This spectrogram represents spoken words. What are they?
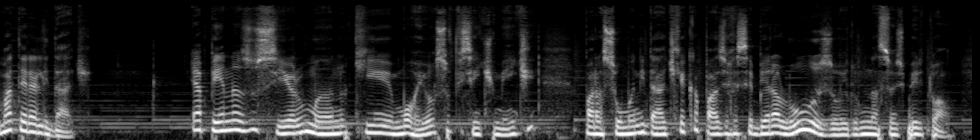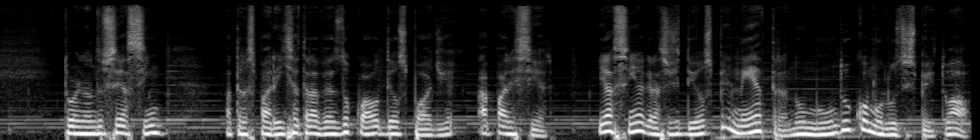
materialidade é apenas o ser humano que morreu suficientemente para a sua humanidade que é capaz de receber a luz ou iluminação espiritual, tornando-se assim a transparência através do qual Deus pode aparecer. E assim a graça de Deus penetra no mundo como luz espiritual.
